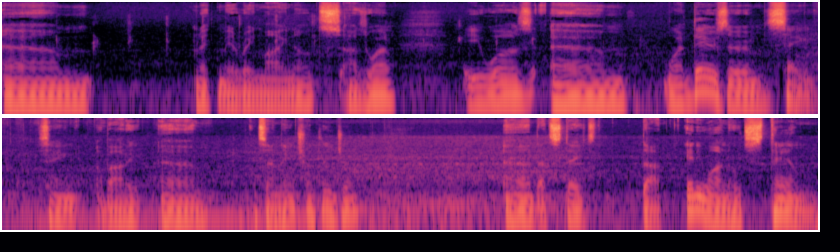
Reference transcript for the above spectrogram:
Um, let me read my notes as well. It was um, well. There's a say saying about it. Um, it's an ancient legend uh, that states that anyone who stand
